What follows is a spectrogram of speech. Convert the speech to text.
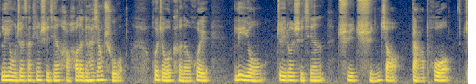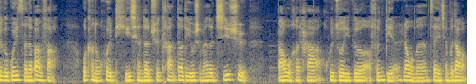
利用这三天时间好好的跟他相处，或者我可能会利用这一段时间去寻找打破这个规则的办法。我可能会提前的去看到底有什么样的机制。把我和他会做一个分别，让我们再也见不到，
